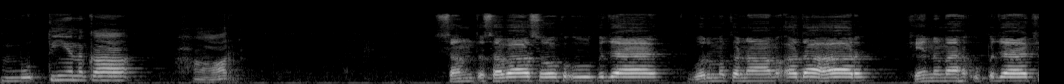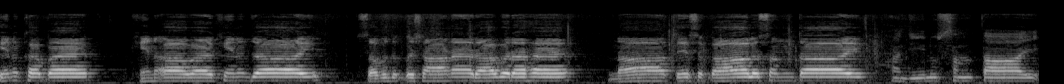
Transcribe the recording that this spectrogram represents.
ਮੋਤੀਆਂ ਕਾ ਹਾਰ। ਸੰਤ ਸਭਾ ਸੁਖ ਉਪਜੈ ਗੁਰਮੁਖ ਨਾਮ ਆਧਾਰ। ਖਿਨ ਮਹਿ ਉਪਜੈ ਖਿਨ ਖਪੈ ਖਿਨ ਆਵੈ ਖਿਨ ਜਾਏ। ਸ਼ਬਦ ਪਛਾਣੈ ਰਵ ਰਹੈ ਨਾ ਤਿਸ ਕਾਲ ਸੰਤਾਏ। ਹਾਂਜੀ ਇਹਨੂੰ ਸੰਤਾਏ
